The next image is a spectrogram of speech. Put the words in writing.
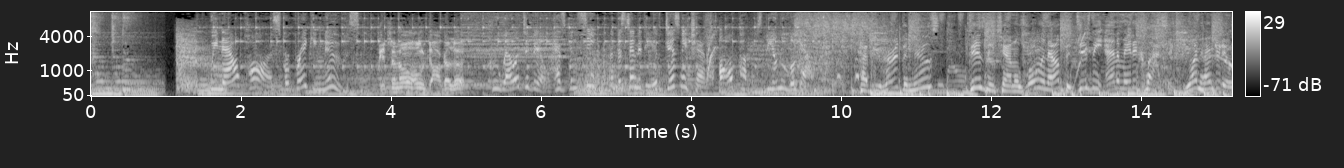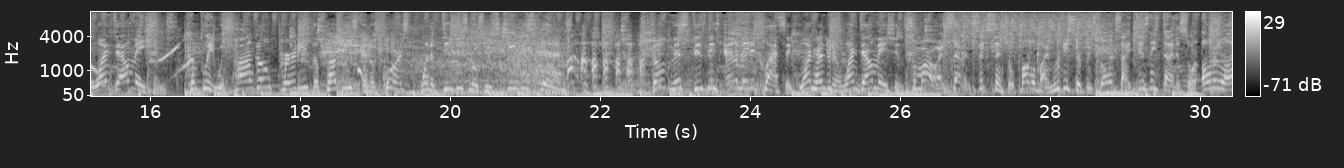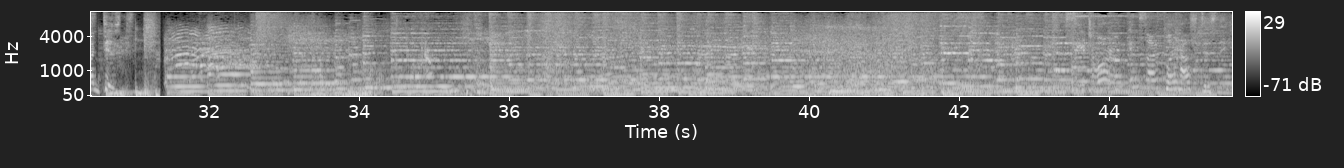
We now pause for breaking news. It's an all dog alert. Cruella de Vil has been seen in the vicinity of Disney Channel. All puppies be on the lookout. Have you heard the news? Disney Channel's rolling out the Disney Animated Classic, 101 Dalmatians. Complete with Pongo, Perdy, the puppies, and of course, one of Disney's most mischievous villains. Don't miss Disney's Animated Classic, 101 Dalmatians, tomorrow at 7, 6 Central, followed by Movie Surfers Go Inside Disney's Dinosaur, only on Disney. Disney.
